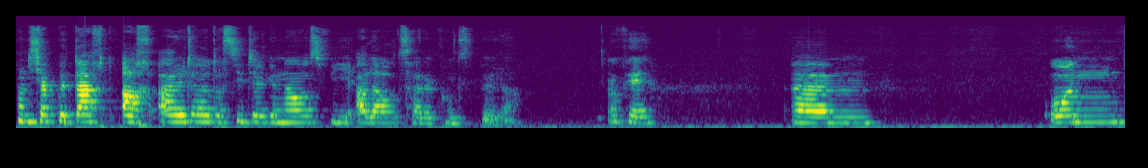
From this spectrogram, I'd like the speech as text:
Und ich habe gedacht, ach Alter, das sieht ja genau aus wie alle Outsider-Kunstbilder. Okay. Ähm, und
